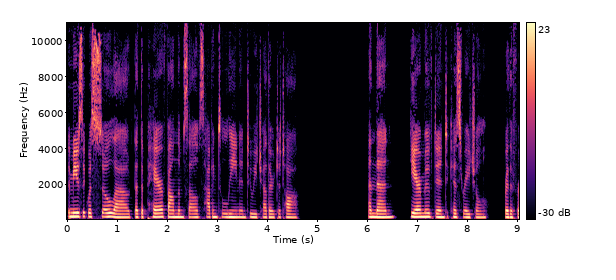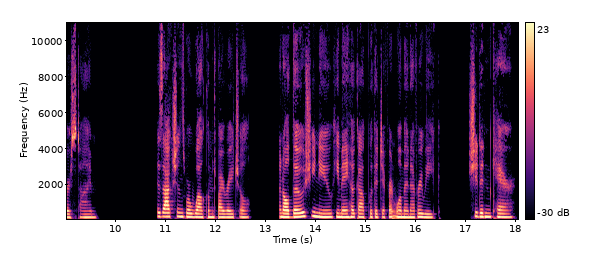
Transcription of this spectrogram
The music was so loud that the pair found themselves having to lean into each other to talk. And then Pierre moved in to kiss Rachel for the first time. His actions were welcomed by Rachel, and although she knew he may hook up with a different woman every week, she didn't care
